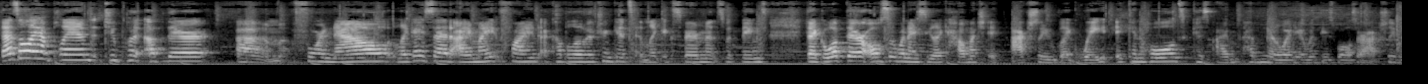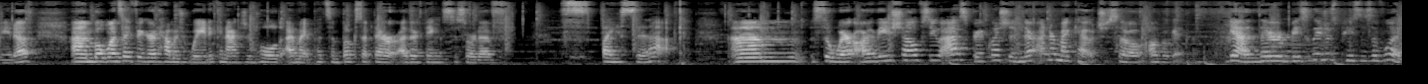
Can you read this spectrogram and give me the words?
That's all I have planned to put up there um, for now. Like I said, I might find a couple other trinkets and like experiments with things that go up there. Also, when I see like how much it actually like weight it can hold, because I have no idea what these walls are actually made of. Um, but once I figure out how much weight it can actually hold, I might put some books up there or other things to sort of spice it up. Um, so where are these shelves, you ask? Great question. They're under my couch, so I'll go get them. Yeah, they're basically just pieces of wood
